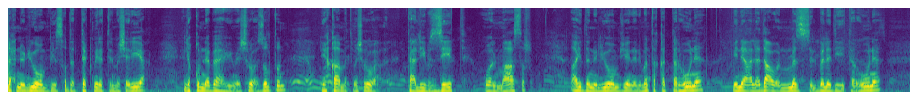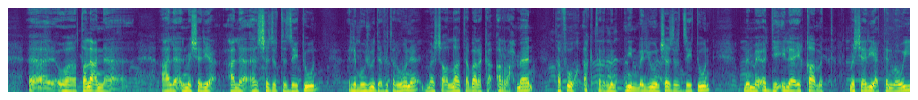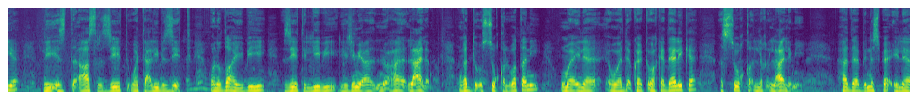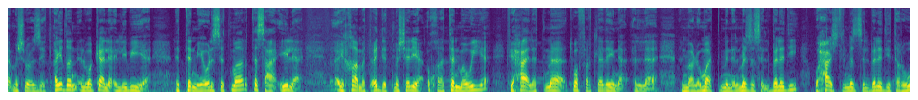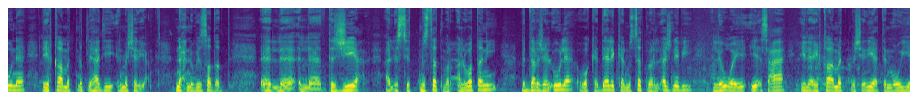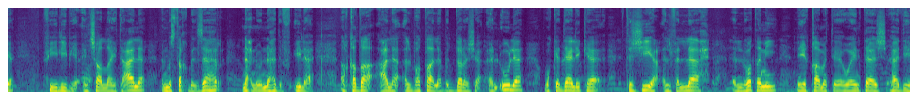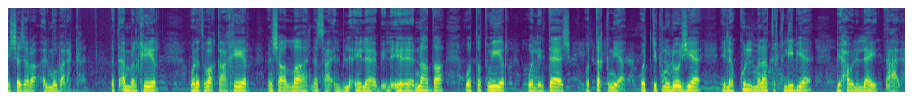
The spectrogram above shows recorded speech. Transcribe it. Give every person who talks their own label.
Speaker 1: نحن اليوم بصدد تكملة المشاريع اللي قمنا بها في مشروع زلطن لإقامة مشروع تعليب الزيت والمعاصر. أيضا اليوم جينا لمنطقة ترهونة بناء على دعوة من المجلس البلدي ترهونة آه، وطلعنا على المشاريع على شجرة الزيتون اللي موجودة في ترهونة. ما شاء الله تبارك الرحمن تفوق أكثر من 2 مليون شجرة زيتون مما يؤدي إلى إقامة مشاريع تنموية لعصر الزيت وتعليب الزيت ونضاهي به زيت الليبي لجميع العالم نغدوا السوق الوطني وما إلى وكذلك السوق العالمي. هذا بالنسبة إلى مشروع الزيت أيضا الوكالة الليبية للتنمية والاستثمار تسعى إلى إقامة عدة مشاريع أخرى تنموية في حالة ما توفرت لدينا المعلومات من المجلس البلدي وحاجة المجلس البلدي ترهون لإقامة مثل هذه المشاريع. نحن بصدد التشجيع المستثمر الوطني بالدرجة الأولى وكذلك المستثمر الأجنبي اللي هو يسعى إلى إقامة مشاريع تنموية في ليبيا. إن شاء الله تعالى المستقبل زاهر. نحن نهدف إلى القضاء على البطالة بالدرجة الأولى وكذلك تشجيع الفلاح الوطني لإقامة وإنتاج هذه الشجرة المباركة. نتأمل خير ونتوقع خير. إن شاء الله نسعى إلى النهضة والتطوير والإنتاج والتقنية والتكنولوجيا إلى كل مناطق ليبيا بحول الله تعالى.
